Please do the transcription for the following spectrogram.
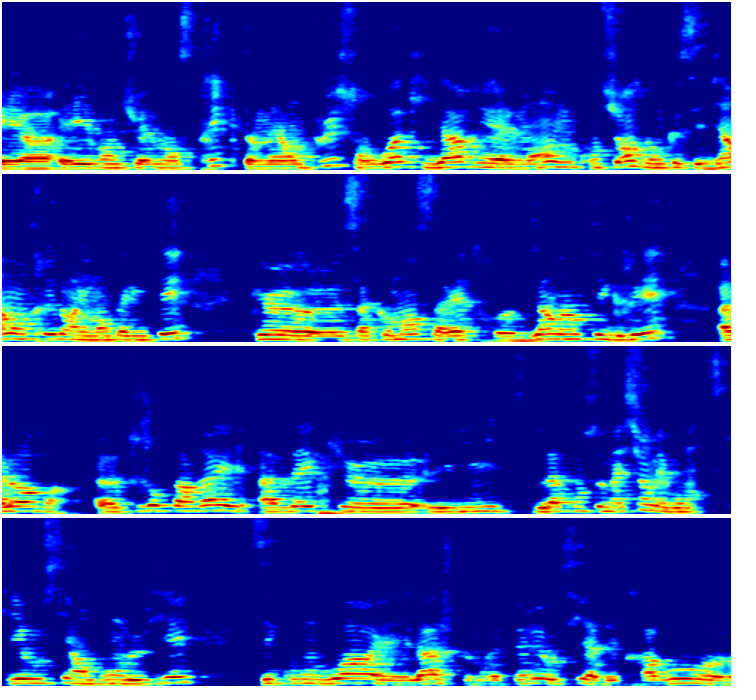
et, euh, et éventuellement stricts, mais en plus, on voit qu'il y a réellement une conscience, donc que c'est bien entré dans les mentalités que ça commence à être bien intégré. Alors, euh, toujours pareil avec euh, les limites de la consommation, mais bon, ce qui est aussi un bon levier, c'est qu'on voit, et là je peux me référer aussi à des travaux euh,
